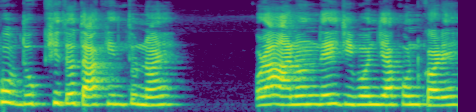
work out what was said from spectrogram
খুব দুঃখিত তা কিন্তু নয়। ওরা আনন্দেই জীবনযাপন করে।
